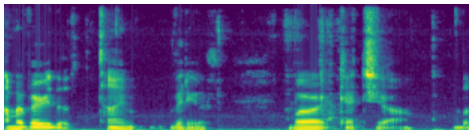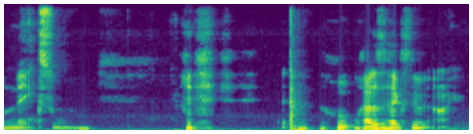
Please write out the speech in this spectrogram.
I'm a vary the time videos. But catch y'all the next one. Who? How does the Hex do it? I don't even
